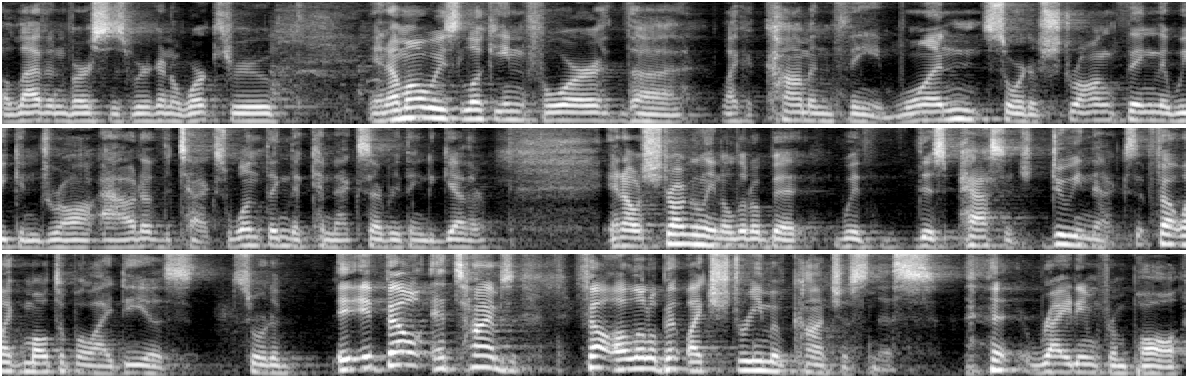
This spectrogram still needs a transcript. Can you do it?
11 verses we are going to work through, and I'm always looking for the like a common theme, one sort of strong thing that we can draw out of the text, one thing that connects everything together. And I was struggling a little bit with this passage, doing that, because it felt like multiple ideas sort of, it, it felt at times, felt a little bit like stream of consciousness. writing from Paul.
